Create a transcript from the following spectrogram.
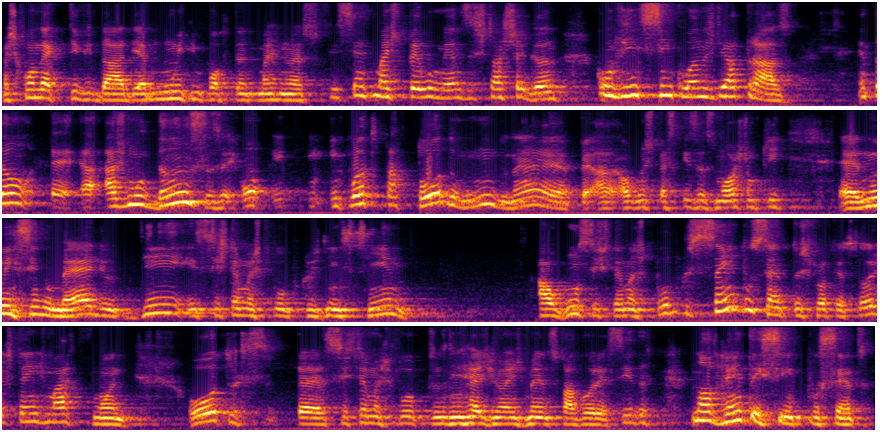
mas conectividade é muito importante, mas não é suficiente, mas pelo menos está chegando com 25 anos de atraso. Então, é, as mudanças, enquanto está todo mundo, né, algumas pesquisas mostram que é, no ensino médio de sistemas públicos de ensino, alguns sistemas públicos, 100% dos professores têm smartphone. Outros é, sistemas públicos em regiões menos favorecidas, 95%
